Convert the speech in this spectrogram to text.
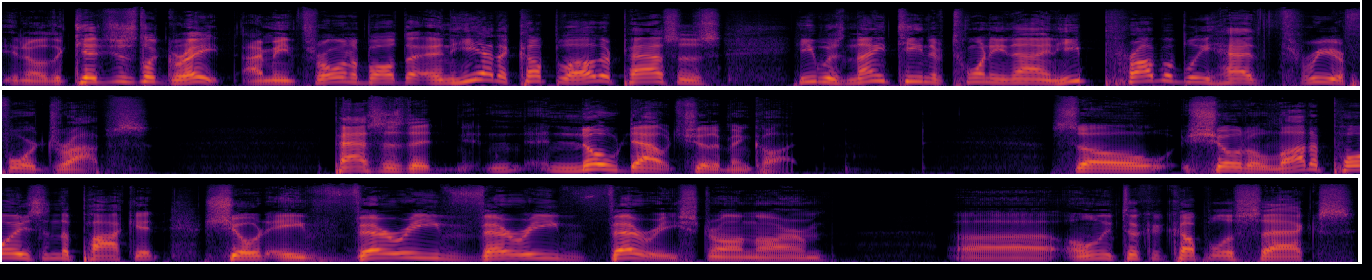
you know, the kid just looked great. I mean, throwing the ball, down, and he had a couple of other passes. He was 19 of 29. He probably had three or four drops, passes that n- no doubt should have been caught. So showed a lot of poise in the pocket. Showed a very, very, very strong arm. Uh, only took a couple of sacks,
